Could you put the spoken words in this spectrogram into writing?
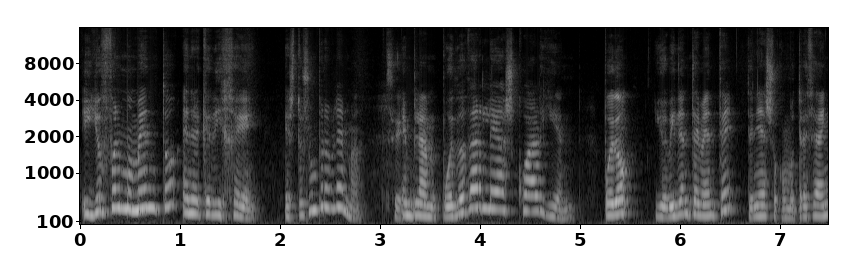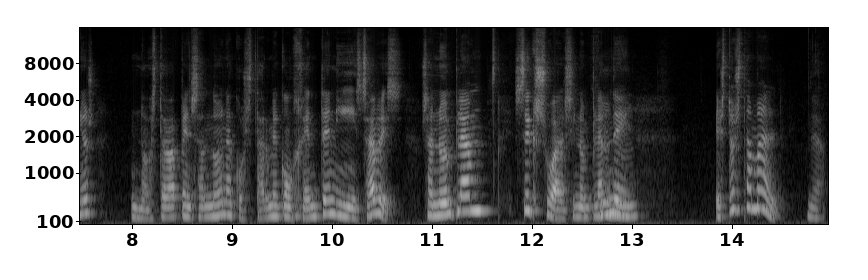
Y yo fue el momento en el que dije, esto es un problema. Sí. En plan, ¿puedo darle asco a alguien? Puedo, yo evidentemente tenía eso como 13 años, no estaba pensando en acostarme con gente ni, ¿sabes? O sea, no en plan sexual, sino en plan de, esto está mal. Ya.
